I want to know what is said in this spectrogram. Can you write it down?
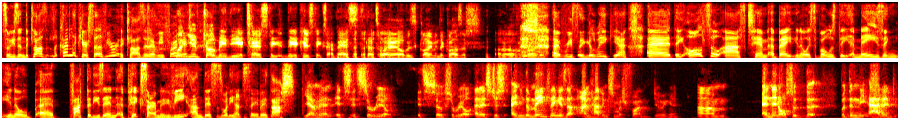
so he's in the closet look kind of like yourself you're in a closet every Friday Well, you've told me the acoustic the acoustics are best. That's why I always climb in the closet on a, of a Friday. every single week. Yeah. Uh, they also asked him about, you know, I suppose the amazing, you know, uh, fact that he's in a Pixar movie, and this is what he had to say about that. Yeah, man, it's it's surreal. It's so surreal, and it's just. I mean, the main thing is that I'm having so much fun doing it. Um, and then also the, but then the added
